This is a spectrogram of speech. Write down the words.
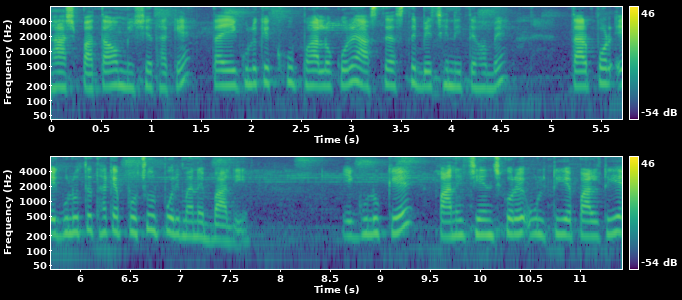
ঘাস পাতাও মিশে থাকে। তাই এগুলোকে খুব ভালো করে আস্তে আস্তে বেছে নিতে হবে। তারপর এগুলোতে থাকে প্রচুর পরিমাণে বালি। এগুলোকে পানি চেঞ্জ করে উল্টিয়ে পাল্টিয়ে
